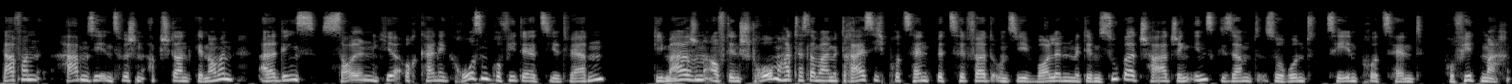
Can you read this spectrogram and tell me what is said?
Davon haben sie inzwischen Abstand genommen, allerdings sollen hier auch keine großen Profite erzielt werden. Die Margen auf den Strom hat Tesla mal mit 30 Prozent beziffert und sie wollen mit dem Supercharging insgesamt so rund 10 Prozent Profit machen.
